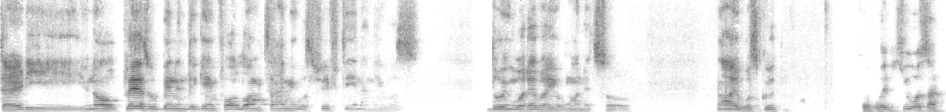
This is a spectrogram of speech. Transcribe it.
30. You know, players who've been in the game for a long time. He was 15 and he was doing whatever he wanted. So no, it was good. So when he was at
